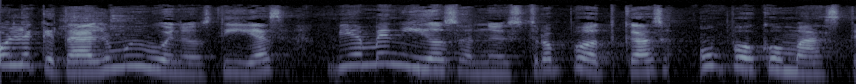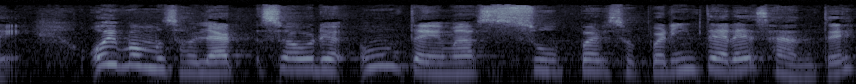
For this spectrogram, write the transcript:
Hola, ¿qué tal? Muy buenos días. Bienvenidos a nuestro podcast Un poco más de. Hoy vamos a hablar sobre un tema súper, súper interesante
